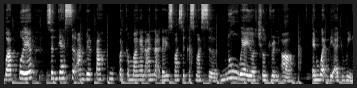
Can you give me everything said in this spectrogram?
Bapa ya sentiasa ambil tahu perkembangan anak dari semasa ke semasa. Know where your children are and what they are doing.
